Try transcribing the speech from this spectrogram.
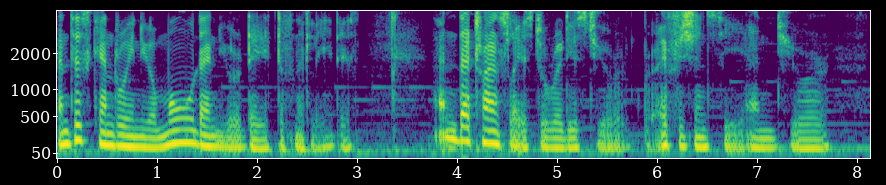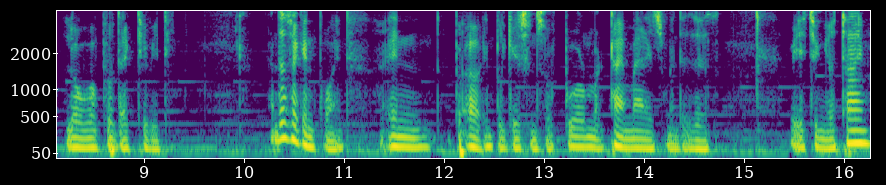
And this can ruin your mood and your day definitely it is. And that translates to reduced your efficiency and your lower productivity. And the second point in uh, implications of poor time management is this wasting your time.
